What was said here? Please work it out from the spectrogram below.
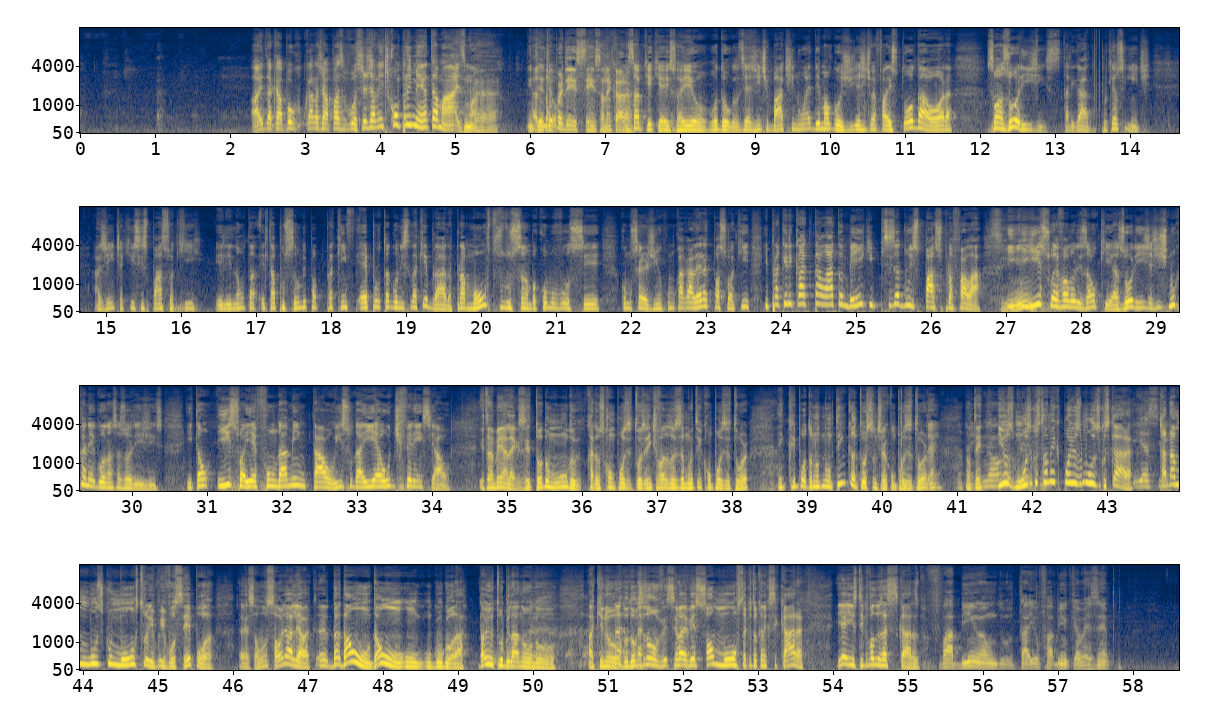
Aí daqui a pouco o cara já passa por você, já nem te cumprimenta mais, mano. É. Não dá Entendeu? pra perder a essência, né, cara? Mas sabe o que, que é isso aí, ô, Douglas? E a gente bate e não é demagogia, a gente vai falar isso toda hora. São as origens, tá ligado? Porque é o seguinte, a gente aqui, esse espaço aqui, ele não tá. Ele tá pro samba pra, pra quem é protagonista da quebrada. Pra monstros do samba, como você, como o Serginho, como a galera que passou aqui, e pra aquele cara que tá lá também, que precisa de um espaço pra falar. E, e isso é valorizar o quê? As origens. A gente nunca negou nossas origens. Então, isso aí é fundamental. Isso daí é o diferencial. E também, Alex, e todo mundo, cara, os compositores, a gente valoriza muito em compositor. É incrível, não, não tem cantor se não tiver compositor, Não né? tem, Não tem. Não, e os tem, músicos cara. também que põem os músicos, cara. E assim- Cada músico monstro. E, e você, pô, é só, só olhar ali, ó. É, Dá, dá um, dá um, um- um Google lá. Dá um YouTube lá no. no- aqui no, no vão ver- você vai ver só monstro aqui tocando com esse cara. E é isso, tem que valorizar esses caras. pô. Fabinho é um do, tá aí o Fabinho que é um exemplo.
